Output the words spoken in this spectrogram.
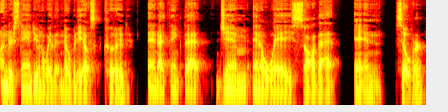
understand you in a way that nobody else could. And I think that Jim, in a way, saw that in Silver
